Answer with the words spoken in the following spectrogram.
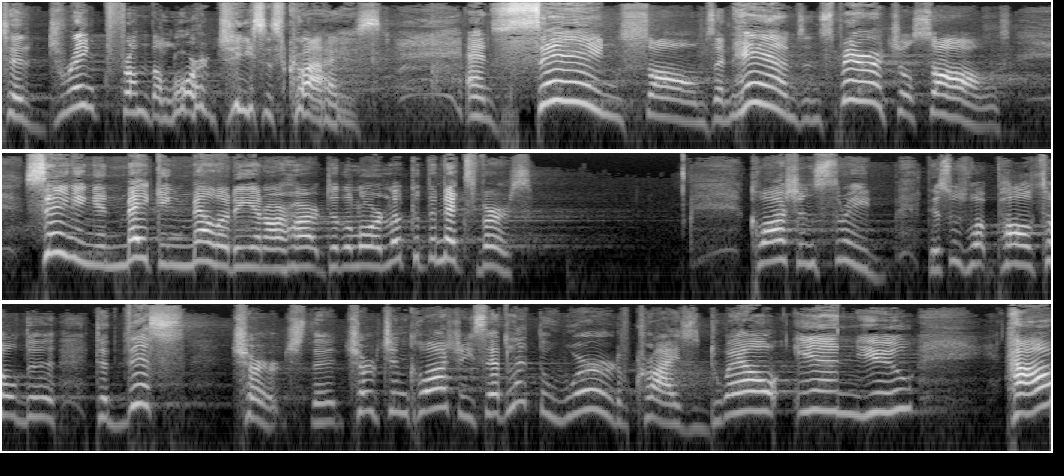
to drink from the Lord Jesus Christ and sing psalms and hymns and spiritual songs, singing and making melody in our heart to the Lord. Look at the next verse. Colossians 3, this was what Paul told to this church, the church in Colossae. He said, Let the word of Christ dwell in you. How?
